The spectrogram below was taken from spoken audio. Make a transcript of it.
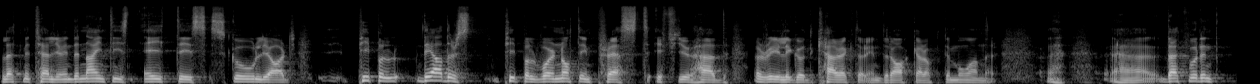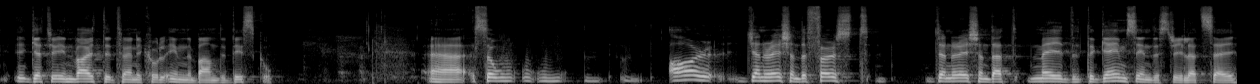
Let me tell you, in the 1980s schoolyard, people, the other people were not impressed if you had a really good character in Drakar och Demoner. Uh, that wouldn't get you invited to any cool innebandy disco. Uh, so our generation, the first generation that made the games industry, let's say,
